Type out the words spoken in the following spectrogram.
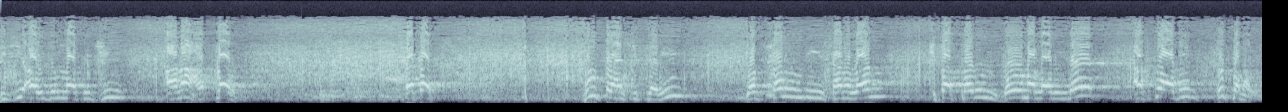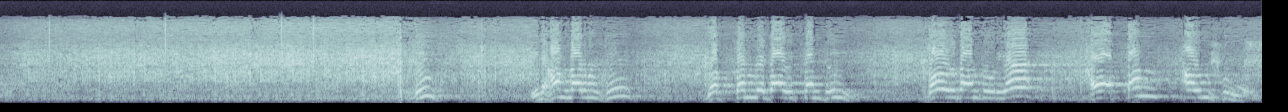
bizi aydınlatıcı ana hatlardır. Fakat bu prensipleri yoktan indiği sanılan kitapların doğmalarıyla asla bir tutmamalıdır. Biz ilhamlarımızı yoktan ve davetten değil, doğrudan doğruya hayattan almış bulunuyoruz.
